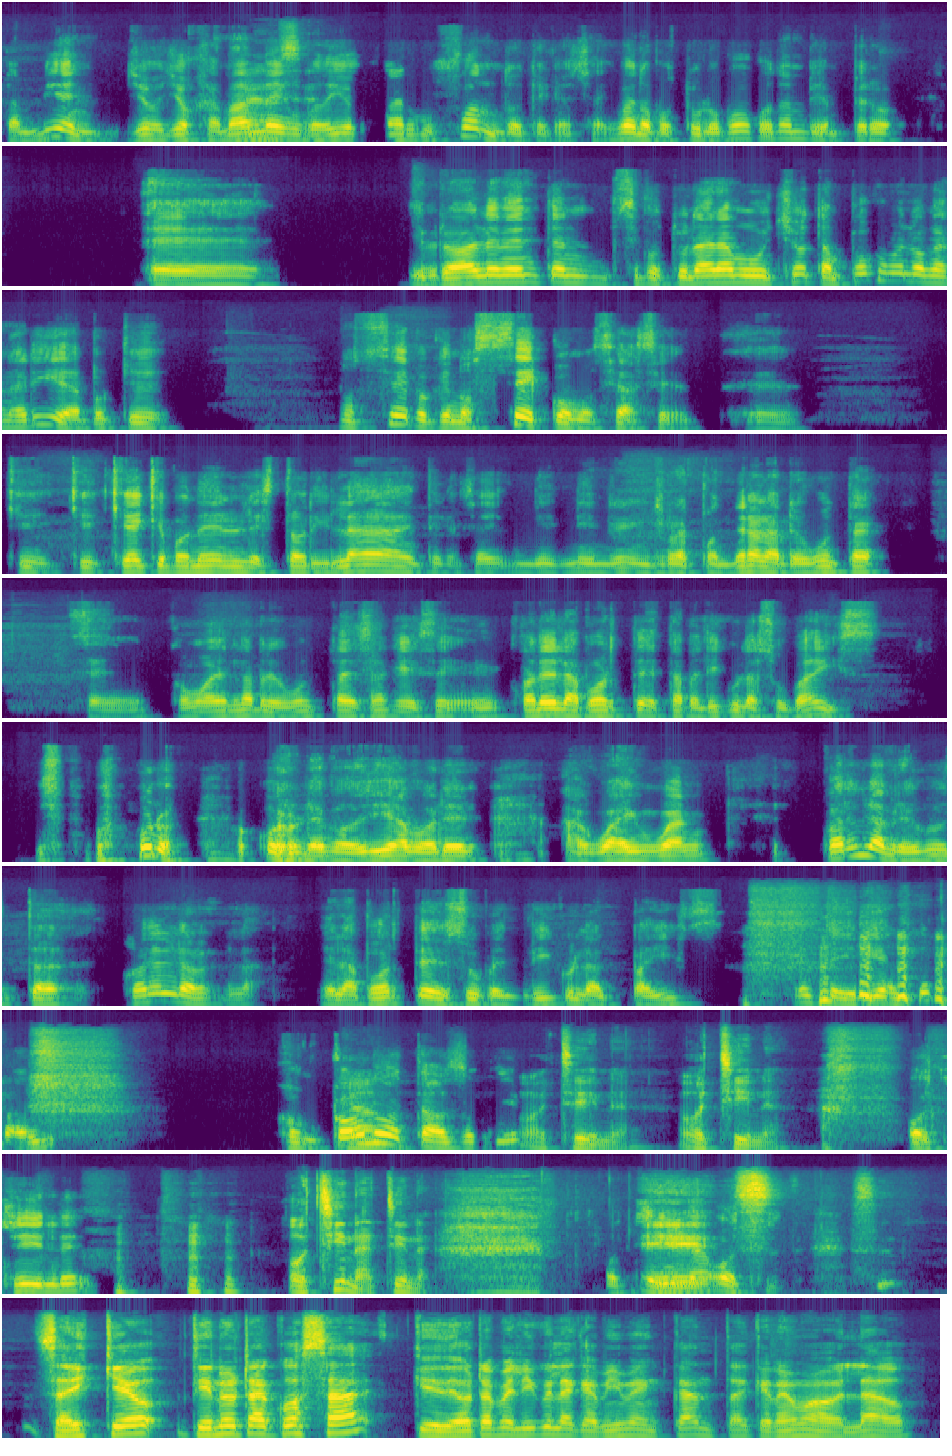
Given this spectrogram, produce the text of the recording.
también. Yo, yo jamás me he sí. podido ganar un fondo, ¿te cachai? Bueno, postulo poco también, pero eh, y probablemente en- si postulara mucho tampoco me lo ganaría, porque no sé, porque no sé cómo se hace. eh, que, que, que hay que poner el storyline. Ni, ni- ni responder a la pregunta, eh, ¿cómo es la pregunta esa que dice, eh, ¿cuál es el aporte de esta película a su país? Uno, uno le podría poner a Wayne Wang, ¿cuál es la pregunta, cuál es la- la- el aporte de su película al país? Él te diría, ¿en qué país? ¿Hong Kong o. Estados Unidos? O China, o China. ¿O Chile? O China, China. ¿O China? Eh, ¿O s- s- ¿sabéis qué? Tiene otra cosa que de otra película que a mí me encanta, que no hemos hablado.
